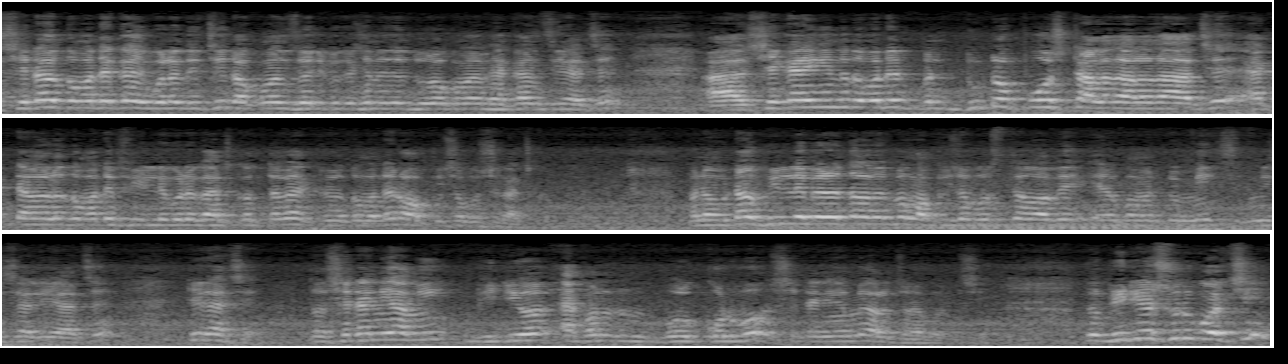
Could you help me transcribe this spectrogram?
সেটাও তোমাদেরকে আমি বলে দিচ্ছি ডকুমেন্টস ভেরিফিকেশনে যে দু রকমের ভ্যাকান্সি আছে। সেখানে কিন্তু তোমাদের দুটো পোস্ট আলাদা আলাদা আছে। একটা হলো তোমাদের ফিল্ডে করে কাজ করতে হবে, একটা হলো তোমাদের অফিসে বসে কাজ করতে হবে। মানে ওটাও ফিল্ডে বেরোতে হবে এবং অফিসে বসতে হবে, এরকম একটু মিক্স মিশালি আছে। ঠিক আছে? তো সেটা নিয়ে আমি ভিডিও এখন বল- করব, সেটা নিয়ে আমি আলোচনা করছি। তো ভিডিও শুরু করছি।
